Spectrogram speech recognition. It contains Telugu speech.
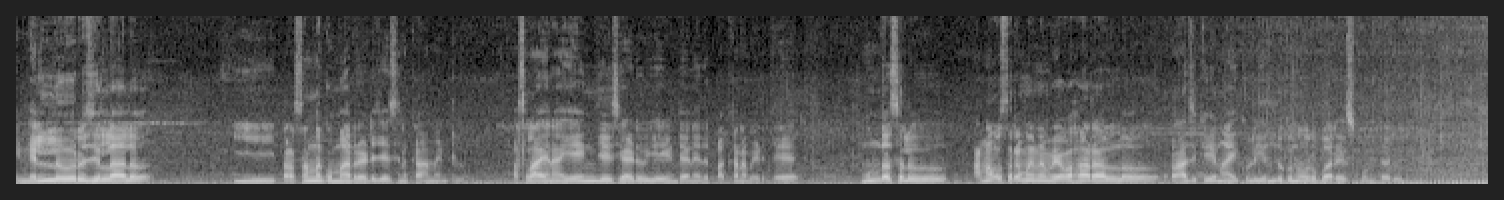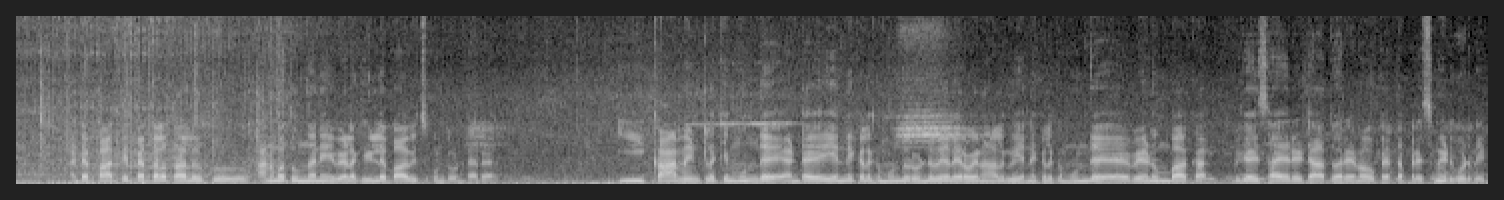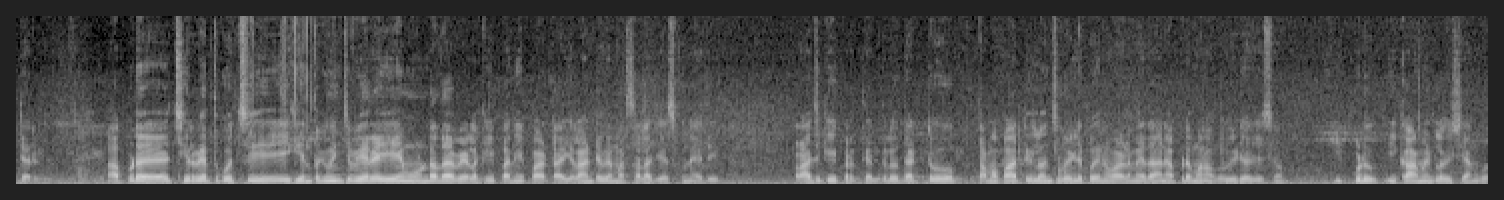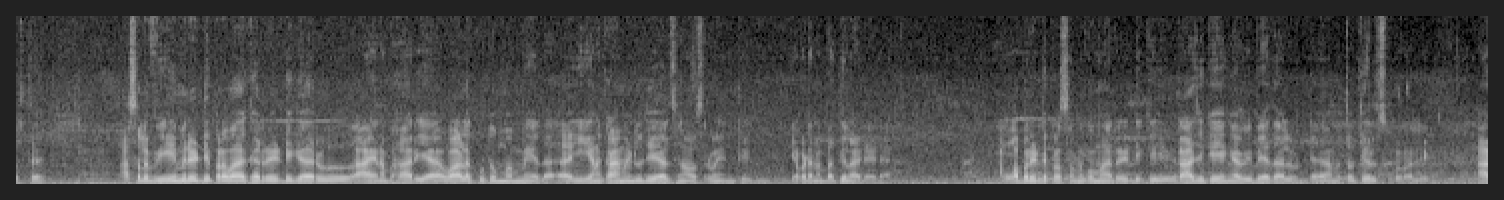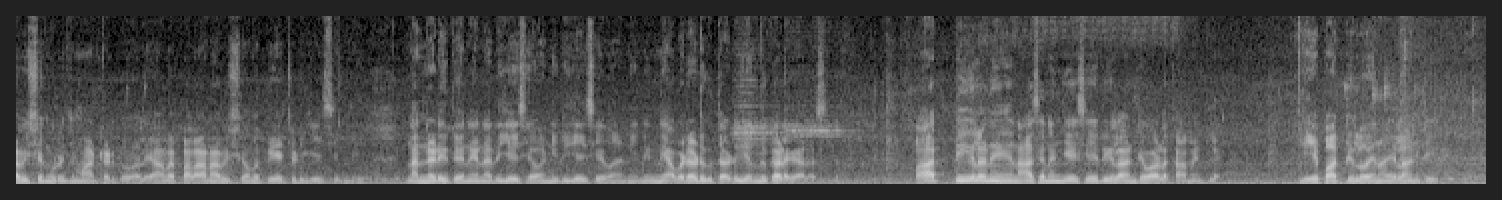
ఈ నెల్లూరు జిల్లాలో ఈ ప్రసన్న కుమార్ రెడ్డి చేసిన కామెంట్లు అసలు ఆయన ఏం చేశాడు ఏంటి అనేది పక్కన పెడితే ముందు అసలు అనవసరమైన వ్యవహారాల్లో రాజకీయ నాయకులు ఎందుకు నోరు బారేసుకుంటారు? అంటే పార్టీ పెద్దల తాలూకు అనుమతి ఉందని వీళ్ళకి వీళ్ళే భావించుకుంటూ ఉంటారా? ఈ కామెంట్లకి ముందే అంటే ఎన్నికలకు ముందు రెండు వేల ఇరవై నాలుగు ఎన్నికలకు ముందే వేణుంబాక విజయసాయిరెడ్డి ఆధ్వర్యంలో ఒక పెద్ద ప్రెస్ మీట్ కూడా పెట్టారు. అప్పుడే చిర్రెత్తుకొచ్చి ఇంతకుమించి ఇంతకు మించి వేరే ఏం ఉండదా వీళ్ళకి పని పాట? ఇలాంటి విమర్శలా చేసుకునేది? రాజకీయ ప్రత్యర్థులు దట్టు తమ పార్టీలోంచి వెళ్ళిపోయిన వాళ్ళ మీద అని అప్పుడే మనం ఒక వీడియో చేసాం ఇప్పుడు ఈ కామెంట్ల విషయానికి వస్తే అసలు వేమిరెడ్డి ప్రభాకర్ రెడ్డి గారు ఆయన భార్య వాళ్ళ కుటుంబం మీద ఈయన కామెంట్లు చేయాల్సిన అవసరం ఏంటి? ఎవడైనా బతిలాడా అల్లపరెడ్డి ప్రసన్న కుమార్ రెడ్డికి రాజకీయంగా విభేదాలు ఉంటే ఆమెతో తెలుసుకోవాలి. ఆ విషయం గురించి మాట్లాడుకోవాలి. ఆమె పలానా విషయంలో పిహెచ్డి చేసింది. నన్ను అడిగితే నేను అది చేసేవాడిని ఇది చేసేవాడిని నిన్ను ఎవడడుగుతాడు ఎందుకు అడగాలి అసలు? పార్టీలని నాశనం చేసేది ఇలాంటి వాళ్ళ కామెంట్లే. ఏ పార్టీలో అయినా ఇలాంటి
